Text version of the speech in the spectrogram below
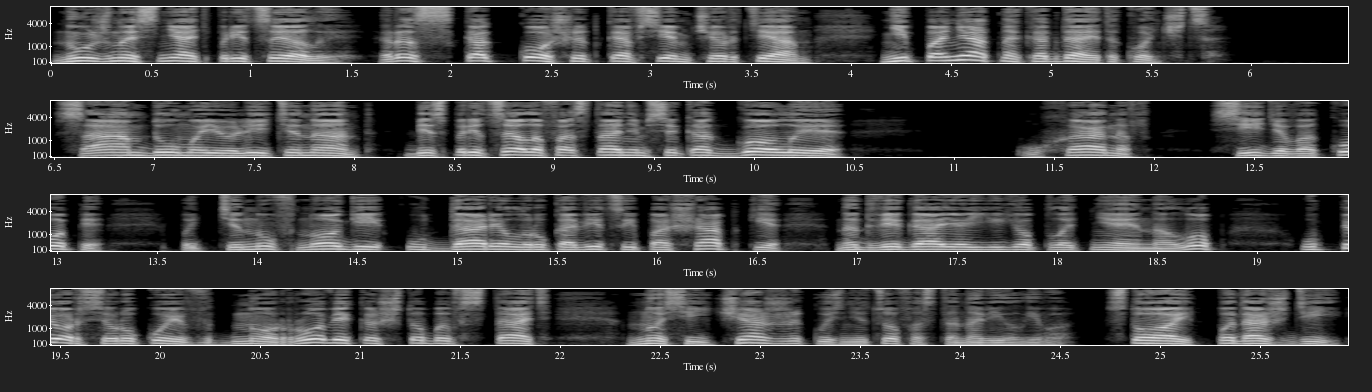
нужно снять прицелы. Раскокошит ко всем чертям. Непонятно, когда это кончится. — Сам думаю, лейтенант, без прицелов останемся как голые. Уханов, сидя в окопе, подтянув ноги, ударил рукавицей по шапке, надвигая ее плотнее на лоб, уперся рукой в дно ровика, чтобы встать, но сейчас же Кузнецов остановил его. — Стой, подожди!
